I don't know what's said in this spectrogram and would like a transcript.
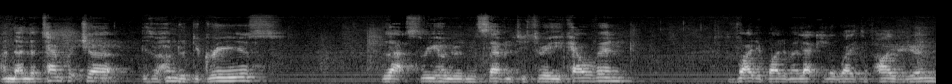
And then the temperature is 100 degrees. That's 373 Kelvin divided by the molecular weight of hydrogen,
